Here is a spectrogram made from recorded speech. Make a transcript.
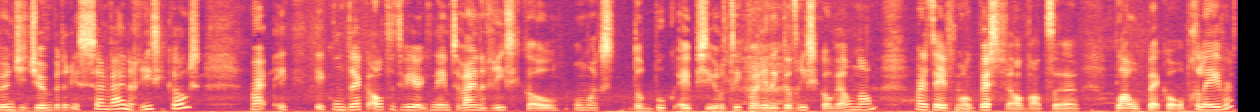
bungee jumpen. Er is, zijn weinig risico's. Maar ik, ik ontdek altijd weer, ik neem te weinig risico. Ondanks dat boek Epische Erotiek, waarin ik dat risico wel nam. Maar het heeft me ook best wel wat eh, blauwe pekken opgeleverd.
